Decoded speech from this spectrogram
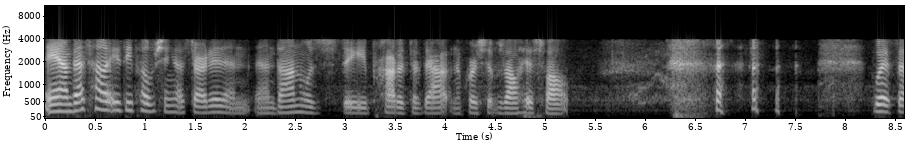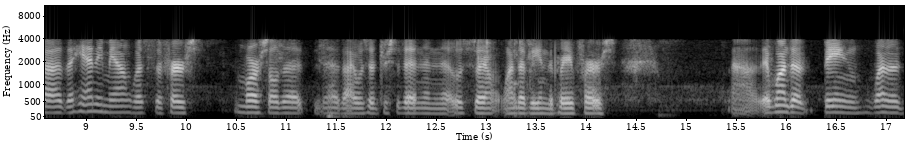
And that's how AZ Publishing got started, and, and Don was the product of that, and of course it was all his fault. With uh, the Handyman was the first morsel that that I was interested in, and it was uh, wound up being the very First. Uh, it wound up being one of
